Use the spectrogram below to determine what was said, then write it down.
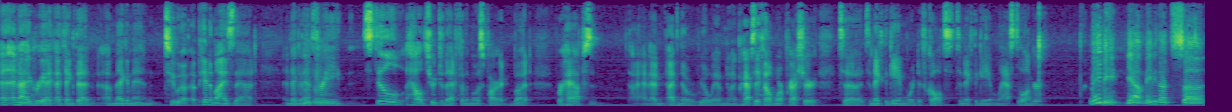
And, and I agree. I, I think that uh, Mega Man 2 epitomized that, and Mega Man Mhm. 3 still held true to that for the most part, but perhaps. I, I have no real way of knowing. Perhaps they felt more pressure to, to make the game more difficult, to make the game last longer. Maybe, yeah, maybe that's. Uh,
